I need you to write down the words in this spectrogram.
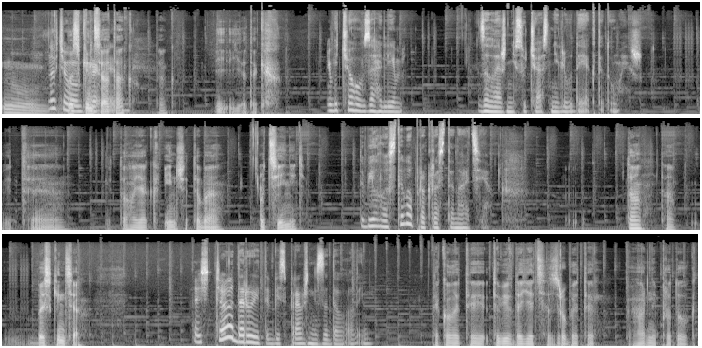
Ну, Ну, в чому без кінця, при- так? Так. І є таке. Від чого взагалі залежні сучасні люди, як ти думаєш? Від, е, від того, як інші тебе оцінять. Тобі властива прокрастинація? Так, так. Без кінця. А Що дарує тобі справжнє задоволення? Те, коли ти, тобі вдається зробити гарний продукт,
